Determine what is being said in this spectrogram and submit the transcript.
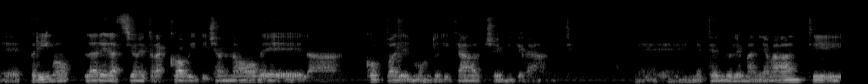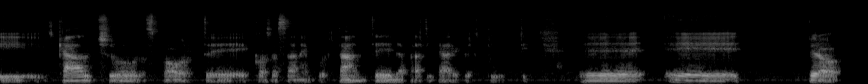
Eh, primo, la relazione tra Covid-19 e la Coppa del Mondo di calcio e i migranti. Eh, mettendo le mani avanti, il calcio, lo sport è cosa sana e importante da praticare per tutti. Eh, però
